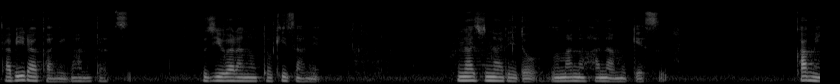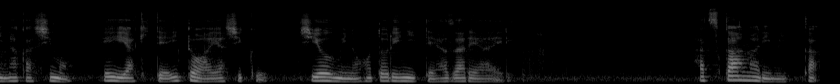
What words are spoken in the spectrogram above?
たびらかに元達藤原の時実船地なれど馬の花向けす。神中しも平やきて糸怪しく。潮海のほとりにてあざれあえり。20日余り3日。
